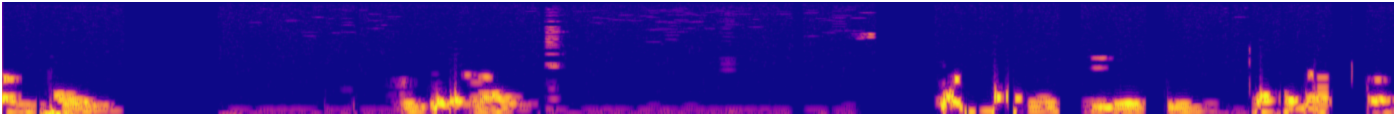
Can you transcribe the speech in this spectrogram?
Sometimes we get it right sometimes we receive enough for.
